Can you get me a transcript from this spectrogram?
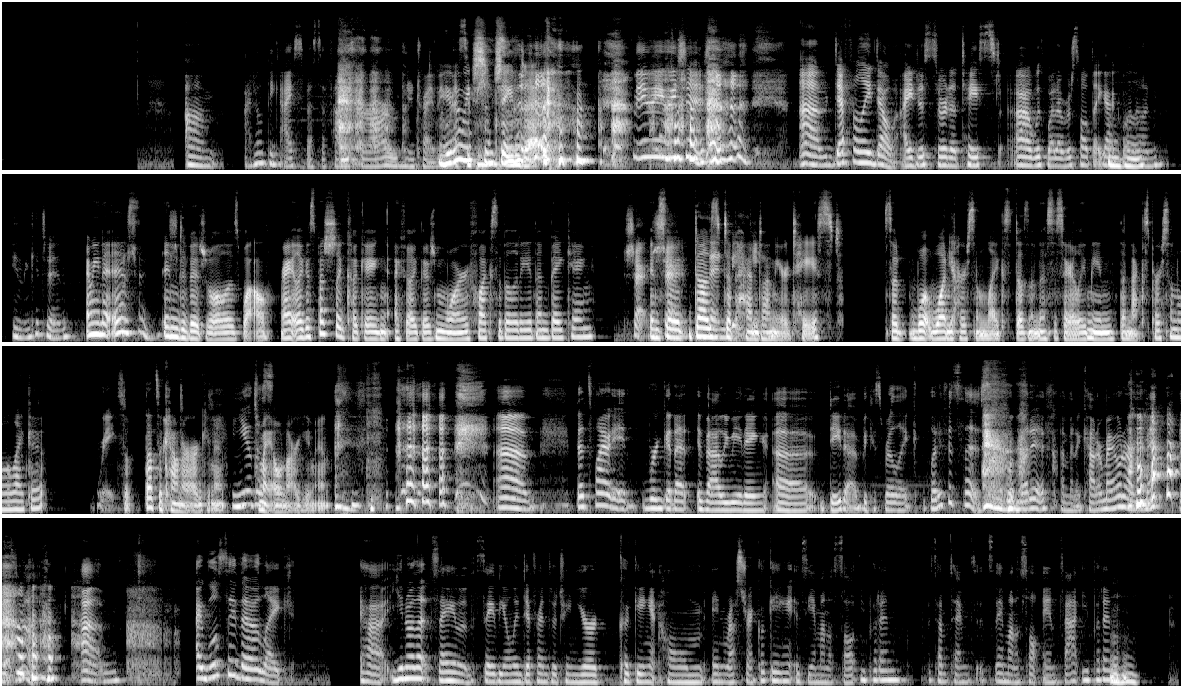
Um, I don't think I specify for our new driving Maybe we should change it. Maybe we should. um, definitely don't. I just sort of taste uh, with whatever salt I got going Mhm. on in the kitchen. I mean, it is should, should. individual as well, right? Like, especially cooking, I feel like there's more flexibility than baking. Sure. And so it does depend baking. on your taste. So what one Yeah. person likes doesn't necessarily mean the next person will like it. Right. So that's a Right. counter argument you know, to my own argument. um, that's why it, we're good at evaluating uh, data because we're like, what if it's this? but what if I'm going to counter my own argument? it's not. Um, I will say though, like, uh, you know that saying that say the only difference between your cooking at home and restaurant cooking is the amount of salt you put in. Sometimes it's the amount of salt and fat you put in. Mhm.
